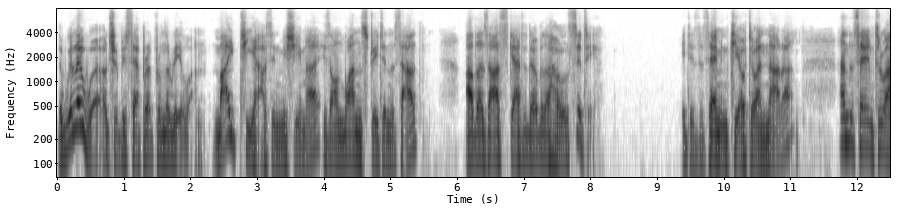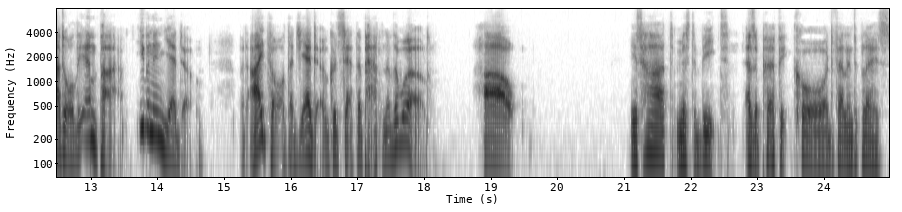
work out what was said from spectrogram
the Willow World should be separate from the real one. My tea-house in Mishima is on one street in the south, Others are scattered over the whole city. It is the same in Kyoto and Nara, and the same throughout all the empire, even in Yedo. But I thought that Yedo could set the pattern of the world. How? His heart missed a beat, as a perfect chord fell into place.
